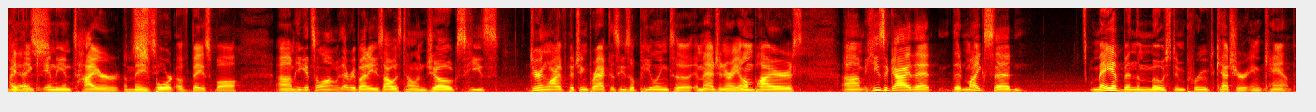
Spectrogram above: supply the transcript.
I think, in the entire Amazing. sport of baseball. Um, he gets along with everybody. He's always telling jokes. He's during live pitching practice. He's appealing to imaginary umpires. Um, he's a guy that that Mike said may have been the most improved catcher in camp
